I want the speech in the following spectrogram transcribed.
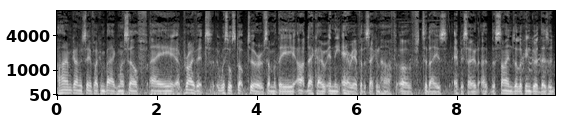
I'm going to see if I can bag myself a, a, private whistle stop tour of some of the Art Deco in the area for the second half of today's episode. Uh, the signs are looking good. There's a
